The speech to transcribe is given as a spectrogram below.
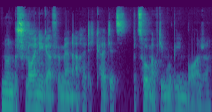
nur ein Beschleuniger für mehr Nachhaltigkeit jetzt bezogen auf die Immobilienbranche?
